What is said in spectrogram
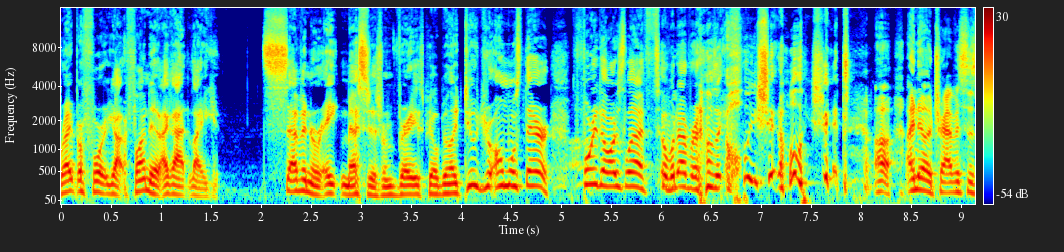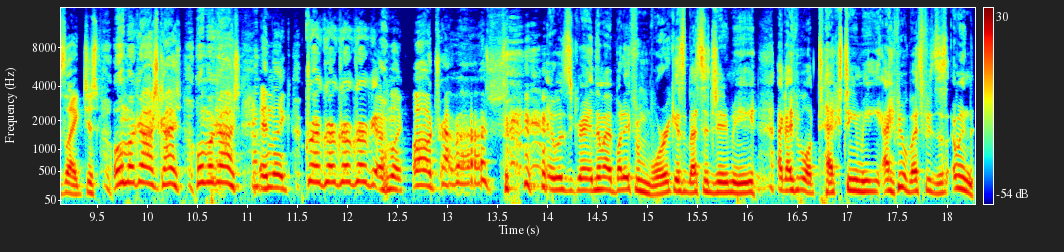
right before it got funded, I got like seven or eight messages from various people being like, "Dude, you're almost there, forty dollars left, or whatever." And I was like, "Holy shit! Holy shit!" Uh, I know. Travis is like, just, "Oh my gosh, guys! Oh my gosh!" And like, Greg, Greg, Greg, Greg. I'm like, "Oh, Travis." it was great. And then my buddy from work is messaging me. I got people texting me. I got people messaging this. I mean,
